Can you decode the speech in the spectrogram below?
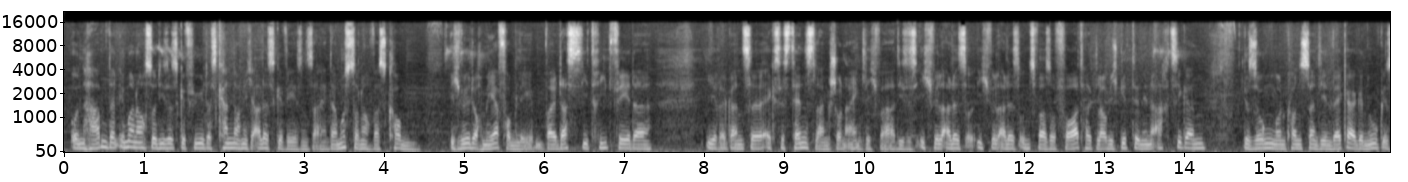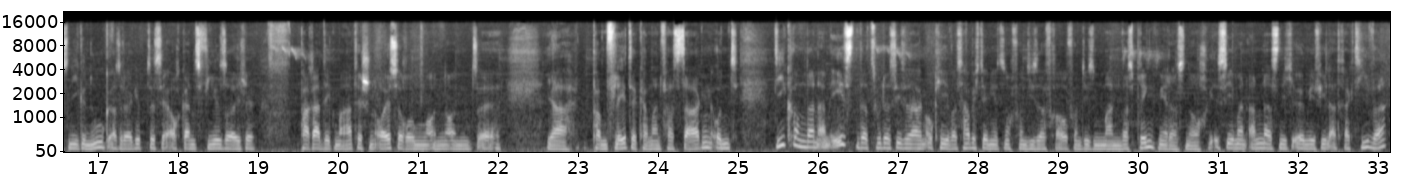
und haben dann immer noch so dieses Gefühl, das kann doch nicht alles gewesen sein, da muss doch noch was kommen. Ich will doch mehr vom Leben, weil das die Triebfeder ihre ganze Existenz lang schon eigentlich war. Dieses Ich will alles, ich will alles und zwar sofort hat, glaube ich, Gitt in den 80ern gesungen und Konstantin Wecker, genug ist nie genug. Also da gibt es ja auch ganz viel solche paradigmatischen Äußerungen und, und äh, ja, Pamphlete kann man fast sagen. Und die kommen dann am ehesten dazu, dass sie sagen, okay, was habe ich denn jetzt noch von dieser Frau, von diesem Mann? Was bringt mir das noch? Ist jemand anders nicht irgendwie viel attraktiver?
